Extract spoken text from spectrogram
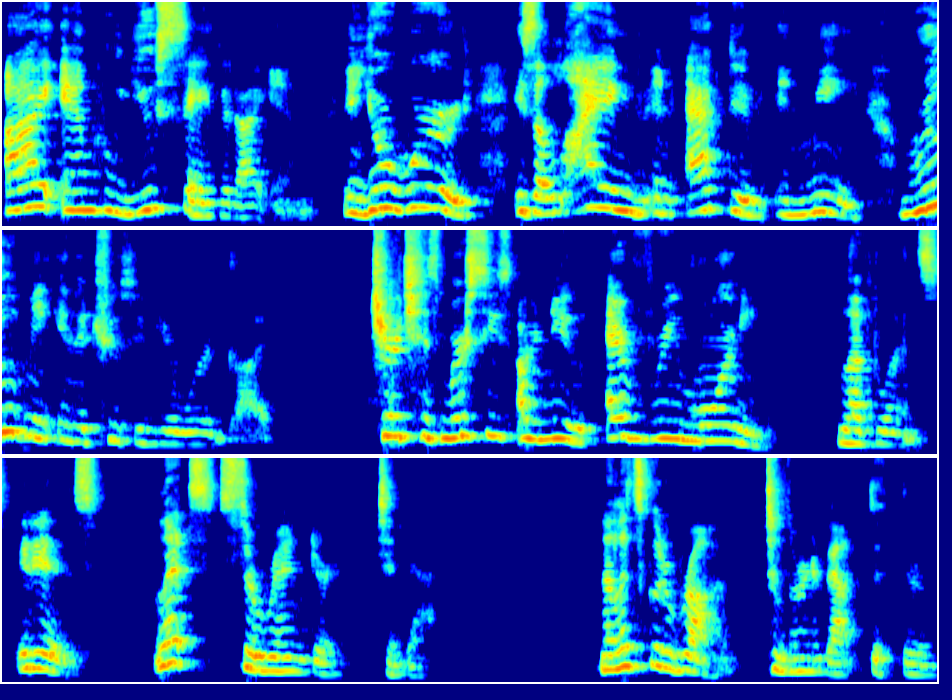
I am who you say that I am. And your word is alive and active in me. Root me in the truth of your word, God. Church, his mercies are new every morning, loved ones. It is. Let's surrender to that. Now let's go to Rob to learn about the third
